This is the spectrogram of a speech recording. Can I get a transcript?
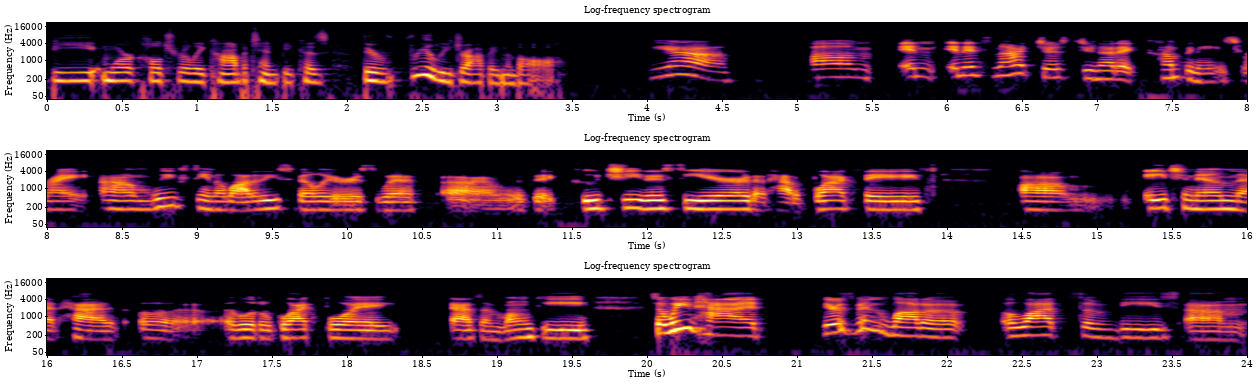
be more culturally competent because they're really dropping the ball. Yeah. Um, and, and it's not just genetic companies, right? Um, we've seen a lot of these failures with, uh, was it Gucci this year that had a blackface? Um, H&M that had a, a little black boy as a monkey. So we've had there's been a lot of lots of these um,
